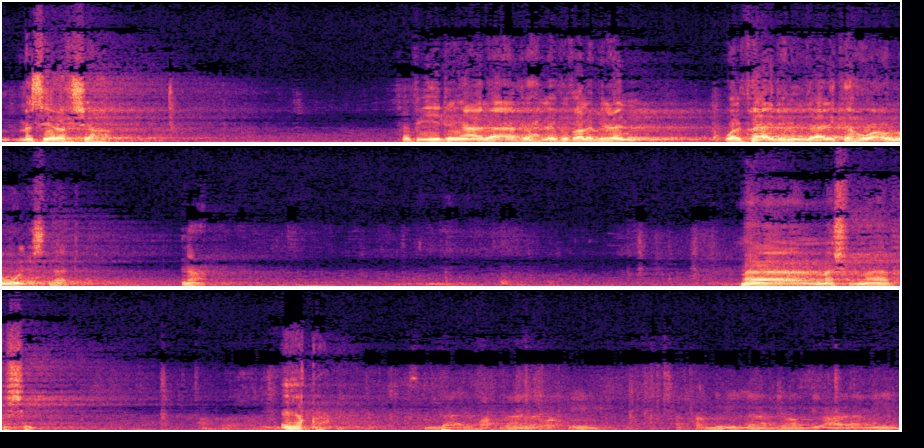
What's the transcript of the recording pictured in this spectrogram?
ومسيرة شهر ففيه دليل على الرحلة في طلب العلم والفائدة من ذلك هو علو الإسناد. نعم. ما مش ما في شيء اقرأ. بسم الله الرحمن الرحيم. الحمد لله رب العالمين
